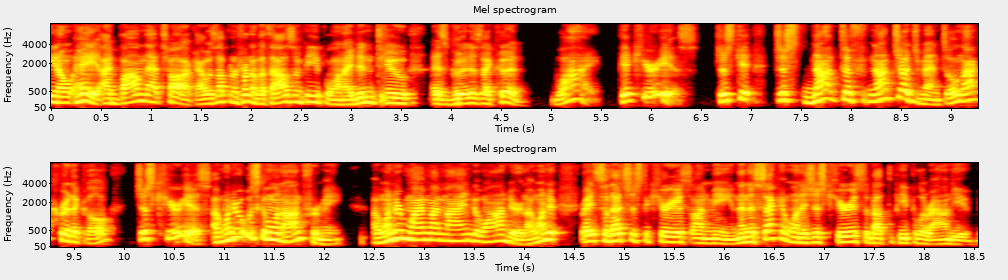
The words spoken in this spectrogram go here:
you know, Hey, I bombed that talk. I was up in front of a thousand people and I didn't do as good as I could. Why? Get curious. Just get just not def, not judgmental not critical just curious. I wonder what was going on for me. I wonder why my mind wandered. I wonder right? So that's just the curious on me. And then the second one is just curious about the people around you.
